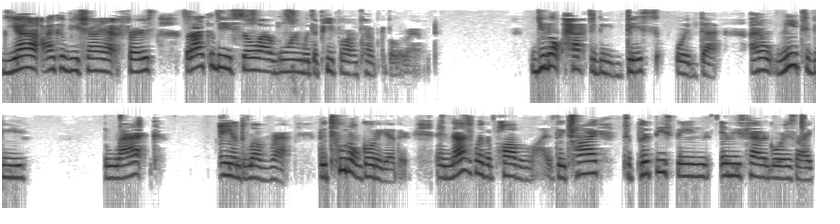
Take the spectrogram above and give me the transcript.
Yeah, I could be shy at first, but I could be so outgoing with the people I'm comfortable around. You don't have to be this or that. I don't need to be black and love rap. The two don't go together. And that's where the problem lies. They try to put these things in these categories like,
